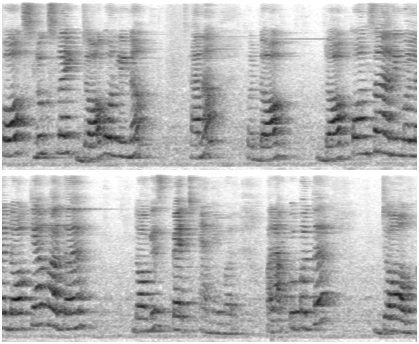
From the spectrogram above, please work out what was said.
fox looks like dog only ना है ना? तो डॉग डॉग कौन सा एनिमल है? डॉग क्या खाता है? डॉग इज़ पेट एनिमल और आपको पता है dog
